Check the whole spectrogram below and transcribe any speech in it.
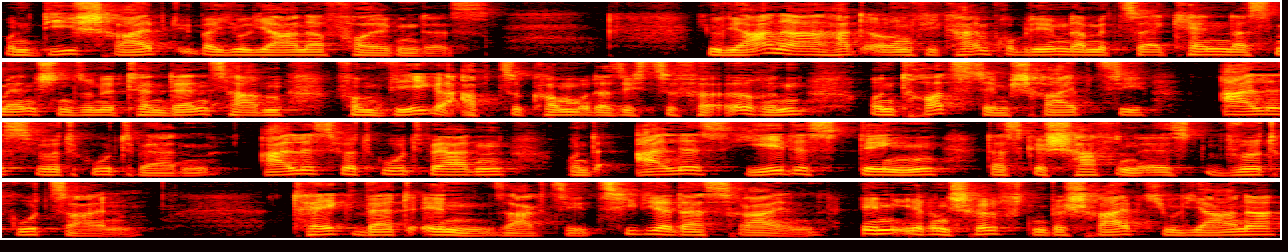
und die schreibt über Juliana Folgendes. Juliana hat irgendwie kein Problem damit zu erkennen, dass Menschen so eine Tendenz haben, vom Wege abzukommen oder sich zu verirren. Und trotzdem schreibt sie, alles wird gut werden. Alles wird gut werden und alles, jedes Ding, das geschaffen ist, wird gut sein. Take that in, sagt sie, zieh dir das rein. In ihren Schriften beschreibt Juliana,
